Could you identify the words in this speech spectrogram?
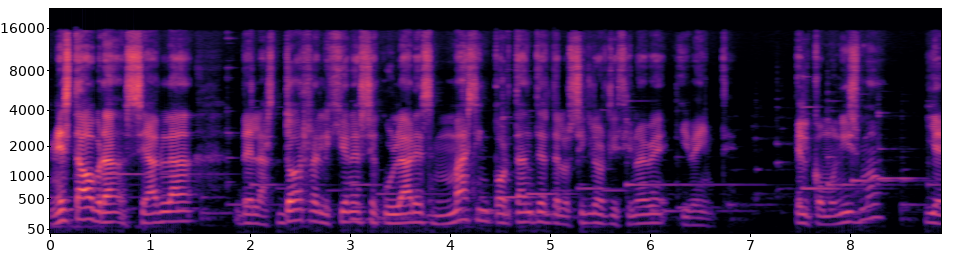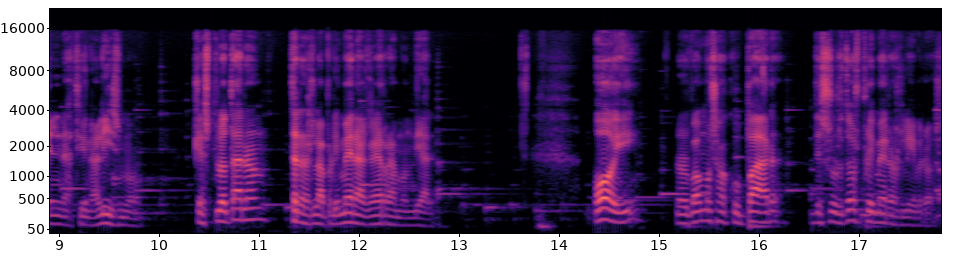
En esta obra se habla de las dos religiones seculares más importantes de los siglos XIX y XX, el comunismo y el nacionalismo, que explotaron tras la Primera Guerra Mundial. Hoy nos vamos a ocupar de sus dos primeros libros,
